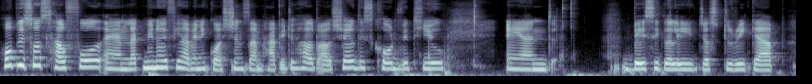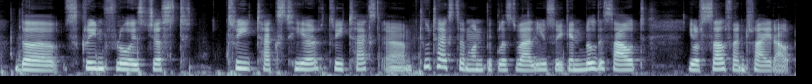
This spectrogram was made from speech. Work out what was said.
Hope this was helpful and let me know if you have any questions. I'm happy to help. I'll share this code with you. And basically just to recap the screen flow is just three text here three text um, two text and one pick list value. So you can build this out yourself and try it out.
